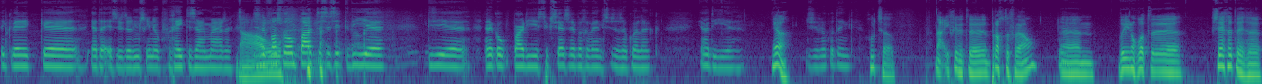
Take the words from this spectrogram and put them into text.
ik weet, ik, eh, ja, dat is het misschien ook vergeten zijn, maar eh, er Nou, zullen vast wel een paar tussen zitten die, eh, die en ook, ook een paar die succes hebben gewenst, dus dat is ook wel leuk. Ja, die, ja, die zullen ook wel denken. goed zo. Nou, ik vind het een prachtig verhaal. Ja. Ehm, wil je nog wat zeggen tegen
